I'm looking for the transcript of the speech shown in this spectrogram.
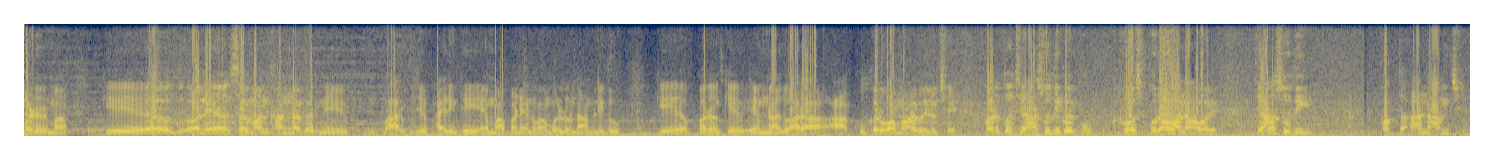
મર્ડરમાં કે અને સલમાન ખાનના ઘરની બહાર જે ફાયરિંગ થઈ એમાં પણ એનું અમલનું નામ લીધું કે પર કે એમના દ્વારા આ આખું કરવામાં આવેલું છે. પરંતુ જ્યાં સુધી કોઈ ઠોસ પુરાવા ના હોય ત્યાં સુધી ફક્ત આ નામ છે.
